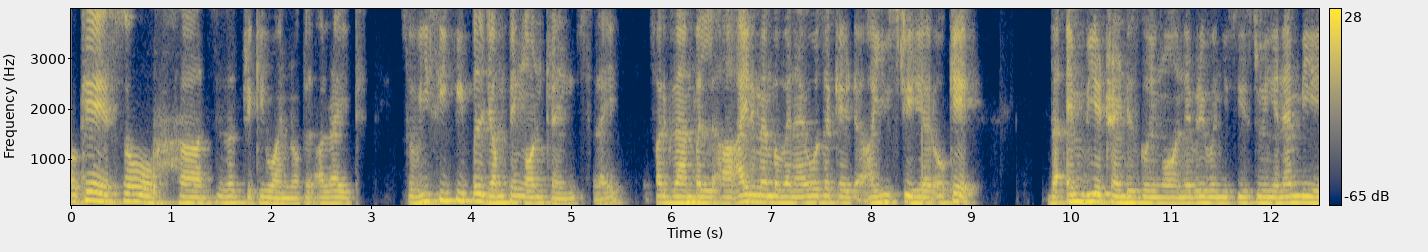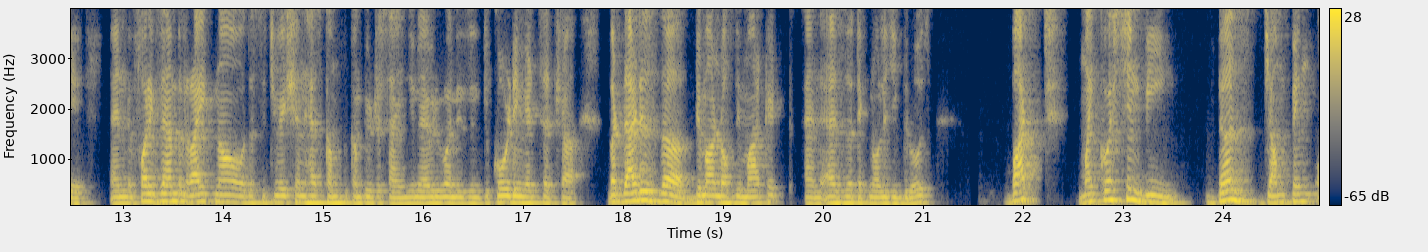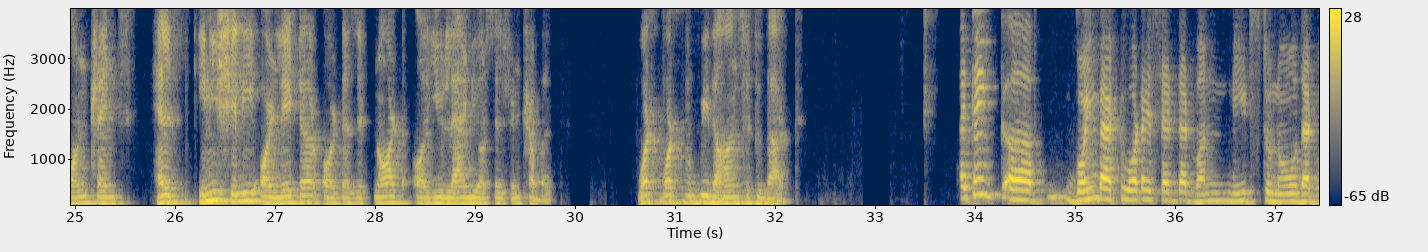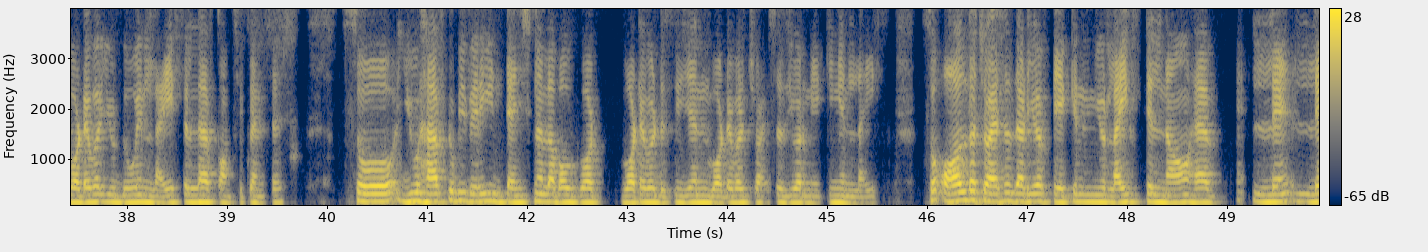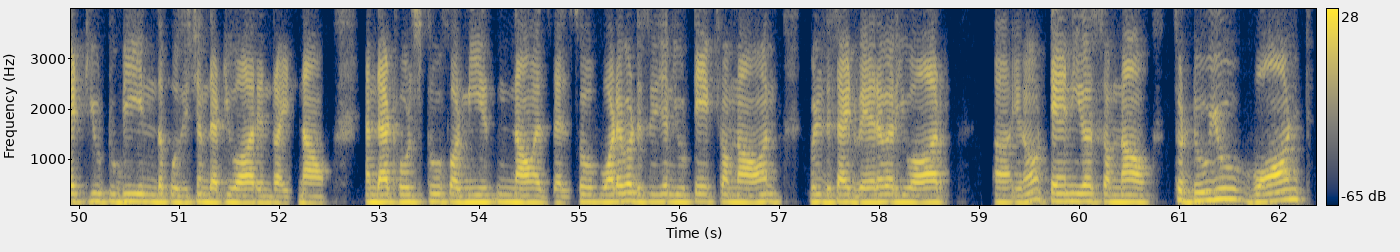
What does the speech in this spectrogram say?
Okay, so uh, this is a tricky one. Okay, all right. So we see people jumping on trends, right? For example, uh, I remember when I was a kid, I used to hear, okay, the MBA trend is going on. Everyone you see is doing an MBA. And for example, right now the situation has come to computer science. You know, everyone is into coding, etc. But that is the demand of the market, and as the technology grows. But my question being, does jumping on trends help initially or later, or does it not, or you land yourself in trouble? What what would be the answer to that? I think uh, going back to what I said, that one needs to know that whatever you do in life will have consequences. So you have to be very intentional about what whatever decision, whatever choices you are making in life. So all the choices that you have taken in your life till now have le- let you to be in the position that you are in right now, and that holds true for me now as well. So whatever decision you take from now on will decide wherever you are. Uh, you know, ten years from now. So do you want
